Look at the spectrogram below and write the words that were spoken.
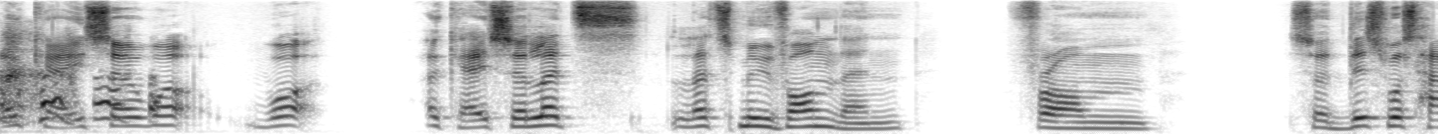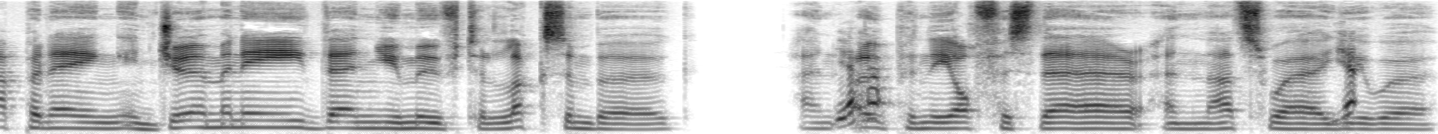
Okay, so what? What? Okay, so let's let's move on then from So this was happening in Germany. Then you moved to Luxembourg and opened the office there, and that's where you were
